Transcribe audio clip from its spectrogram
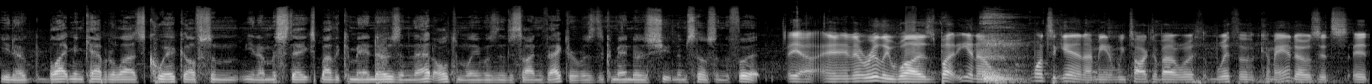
You know, Blackman capitalized quick off some you know mistakes by the Commandos, and that ultimately was the deciding factor. Was the Commandos shooting themselves in the foot? Yeah, and it really was. But you know, once again, I mean, we talked about it with with the Commandos. It's it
